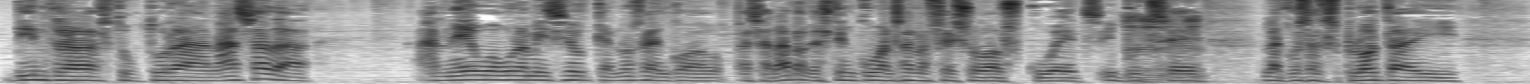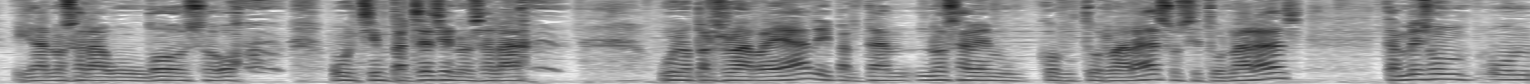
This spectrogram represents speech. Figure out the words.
dintre de l'estructura NASA de aneu a una missió que no sabem com passarà perquè estem començant a fer això dels coets i potser la cosa explota i, i ja no serà un gos o un ximpancé sinó serà una persona real i per tant no sabem com tornaràs o si tornaràs. També és un, un,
